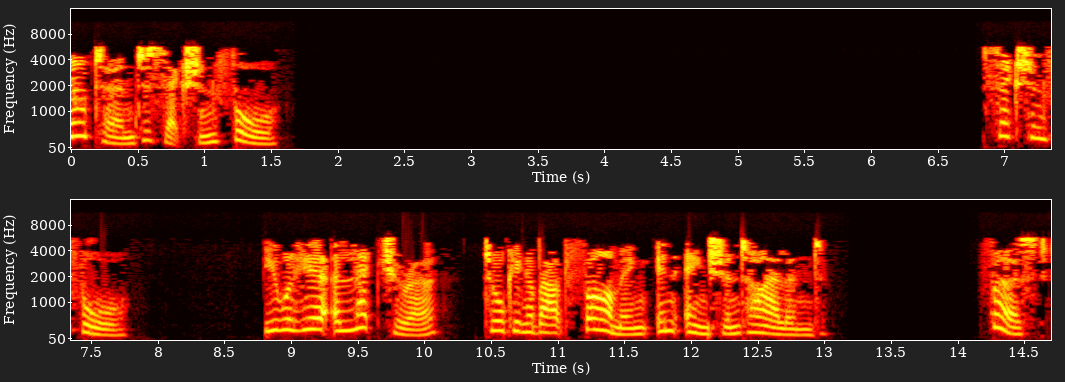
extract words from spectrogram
Now turn to section 4. Section 4. You will hear a lecturer talking about farming in ancient Ireland. First,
